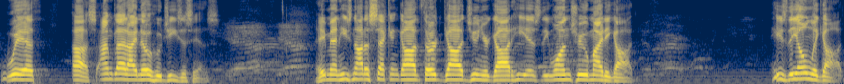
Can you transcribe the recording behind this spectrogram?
with us. I'm glad I know who Jesus is. Amen. He's not a second God, third God, junior God. He is the one true mighty God. He's the only God.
